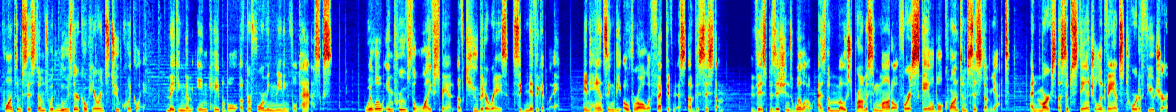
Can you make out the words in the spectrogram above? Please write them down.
quantum systems would lose their coherence too quickly, making them incapable of performing meaningful tasks. Willow improves the lifespan of qubit arrays significantly, enhancing the overall effectiveness of the system. This positions Willow as the most promising model for a scalable quantum system yet, and marks a substantial advance toward a future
